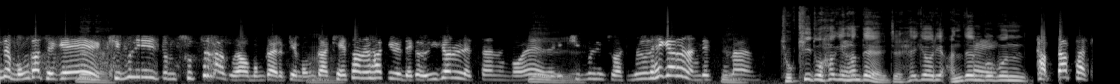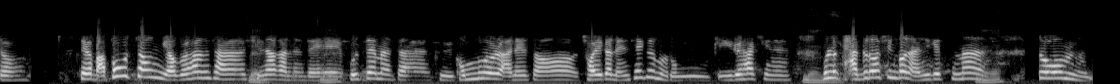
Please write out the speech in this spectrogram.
근데 뭔가 되게 네네. 기분이 좀 좋더라고요. 뭔가 이렇게 뭔가 음. 개선을 하기를 내가 의견을 냈다는 거에 예, 되게 예. 기분이 좋았어요. 물론 해결은 안 됐지만 좋기도 하긴 한데 이제 해결이 안된 네. 부분 답답하죠. 제가 마포구청역을 항상 네. 지나가는데 네. 볼 때마다 그 건물 안에서 저희가 낸 세금으로 일을 하시는 네, 물론 네. 다 그러신 건 아니겠지만 네. 좀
